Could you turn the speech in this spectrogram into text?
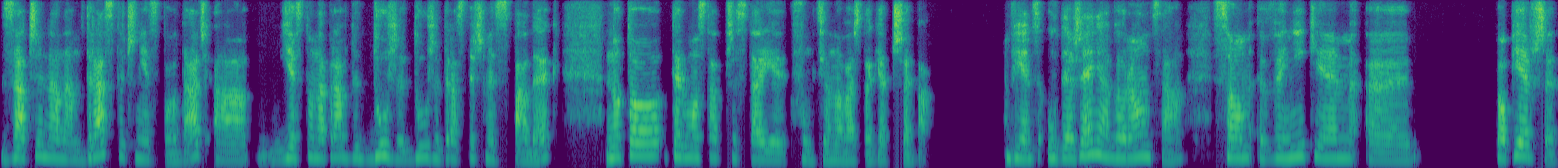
zaczyna nam drastycznie spadać, a jest to naprawdę duży, duży, drastyczny spadek, no to termostat przestaje funkcjonować tak jak trzeba. Więc uderzenia gorąca są wynikiem e, po pierwsze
